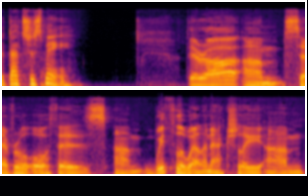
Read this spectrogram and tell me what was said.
but that's just me. There are um, several authors um, with Llewellyn actually um,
